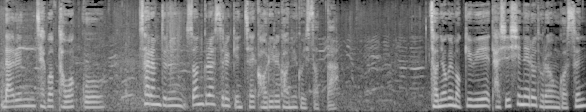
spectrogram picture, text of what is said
날은 제법 더웠고 사람들은 선글라스를 낀 채 거리를 거닐고 있었다. 저녁을 먹기 위해 다시 시내로 돌아온 것은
